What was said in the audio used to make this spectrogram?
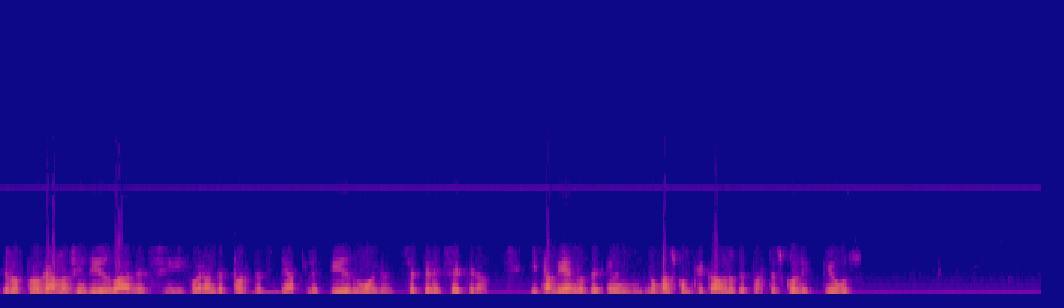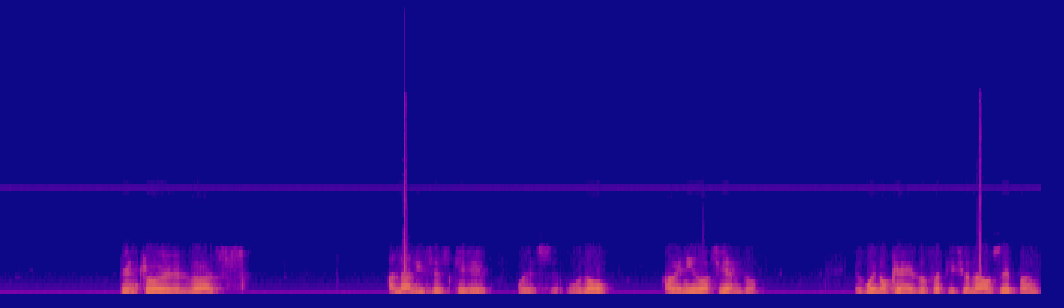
de los programas individuales, si fueran deportes de atletismo, etcétera, etcétera, y también los en lo más complicado en los deportes colectivos. Dentro de los análisis que pues uno ha venido haciendo, es bueno que los aficionados sepan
